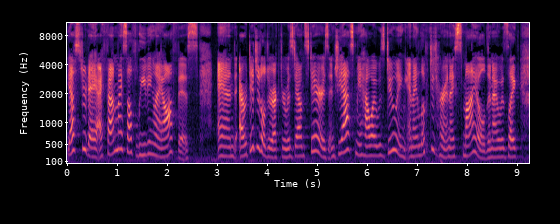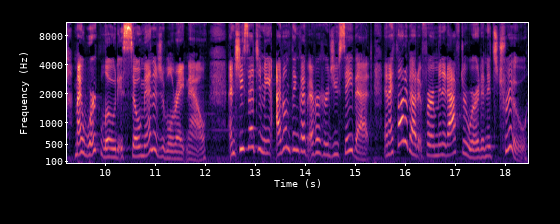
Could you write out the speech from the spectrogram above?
Yesterday, I found myself leaving my office, and our digital director was downstairs, and she asked me how I was doing. And I looked at her and I smiled, and I was like, My workload is so manageable right now. And she said to me, I don't think I've ever heard you say that. And I thought about it for a minute afterward, and it's true.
